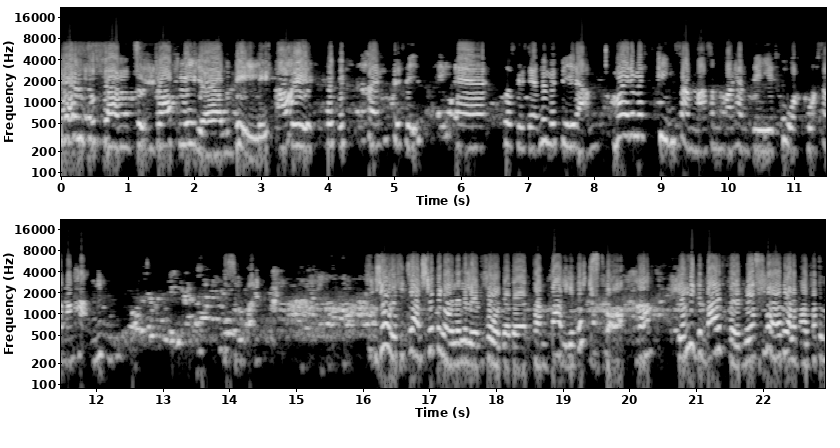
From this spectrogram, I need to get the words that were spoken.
Hälsosamt, bra för miljön, billigt. Ja. Precis. Eh, då ska vi se, nummer fyra. Vad är det mest pinsamma som har hänt i ett HK-sammanhang? Svår. Jo, jag fick hjärnsläpp en gång när en elev frågade vad en baljväxt var. Ja. Jag vet inte varför, men jag svarade i alla fall för att de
